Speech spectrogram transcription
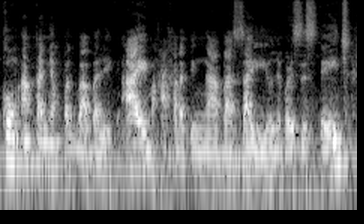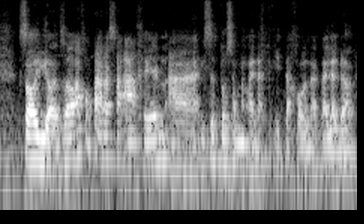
kung ang kanyang pagbabalik ay makakarating nga ba sa Universe stage. So, yon So, ako para sa akin, ah, isa to sa mga nakikita ko na talagang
